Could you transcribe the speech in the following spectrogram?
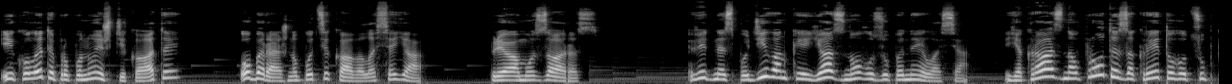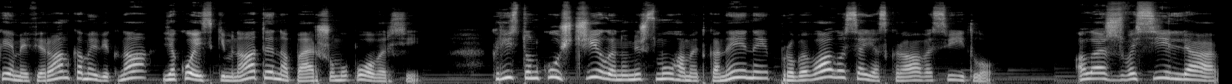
І коли ти пропонуєш тікати? Обережно поцікавилася я. Прямо зараз. Від несподіванки я знову зупинилася, якраз навпроти закритого цупкими фіранками вікна якоїсь кімнати на першому поверсі. Крізь тонку щілину між смугами тканини пробивалося яскраве світло. Але ж весілля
